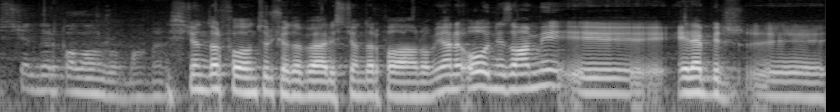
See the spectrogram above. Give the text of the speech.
İskəndər Palan romanı. İskəndər Palan Türkiyədə bəli, İskəndər Palan romanı. Yəni o Nizami e, elə bir e,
